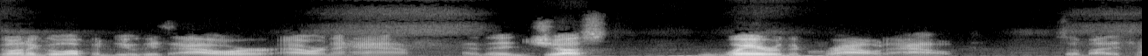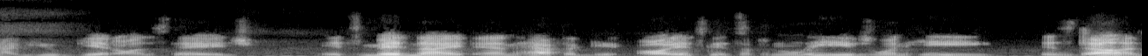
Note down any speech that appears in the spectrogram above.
going to go up and do his hour, hour and a half, and then just wear the crowd out. So by the time you get on stage, it's midnight, and half the audience gets up and leaves when he is done,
